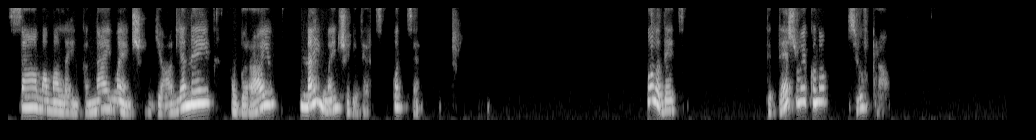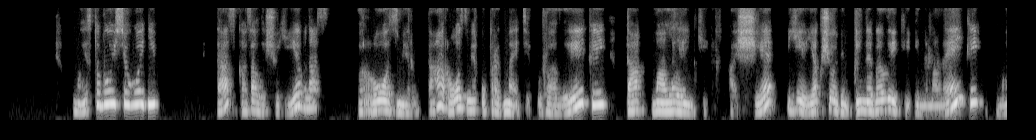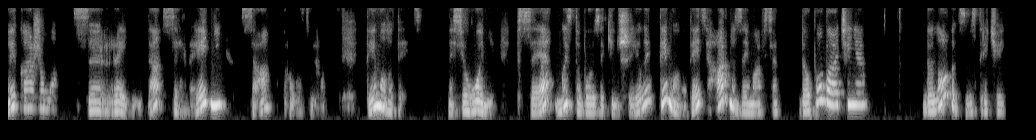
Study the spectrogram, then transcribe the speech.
Сама маленька, найменша. Я для неї обираю найменше відерце. Оце. Молодець. Ти теж виконав цю вправу. Ми з тобою сьогодні та сказали, що є в нас розміри, та розмір у предметі великий та маленький. А ще є, якщо він і невеликий, і не маленький, ми кажемо середній, да? середній за розміром. Ти молодець. На сьогодні все, ми з тобою закінчили. Ти молодець, гарно займався. До побачення. До нових зустрічей!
